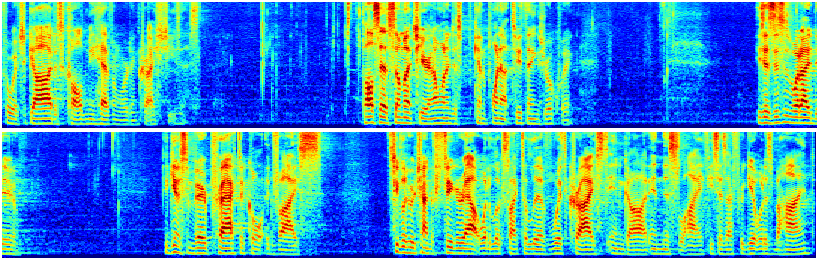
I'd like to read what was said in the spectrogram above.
for which God has called me heavenward in Christ Jesus. Paul says so much here, and I want to just kind of point out two things real quick. He says, This is what I do. He gives some very practical advice It's people who are trying to figure out what it looks like to live with Christ in God in this life. He says, I forget what is behind.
